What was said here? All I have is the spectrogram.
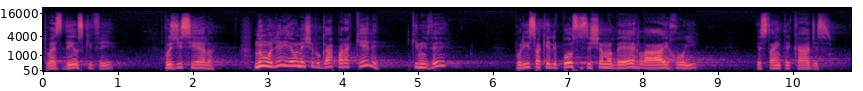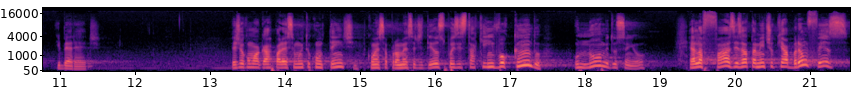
Tu és Deus que vê. Pois disse ela: Não olhei eu neste lugar para aquele que me vê? Por isso aquele poço se chama Beer Laai Roi, está entre Cádiz e Bered. Veja como Agar parece muito contente com essa promessa de Deus, pois está aqui invocando o nome do Senhor. Ela faz exatamente o que Abraão fez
